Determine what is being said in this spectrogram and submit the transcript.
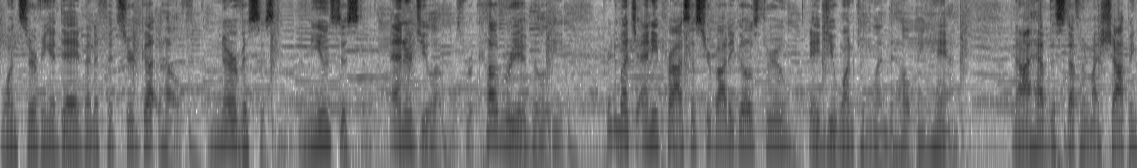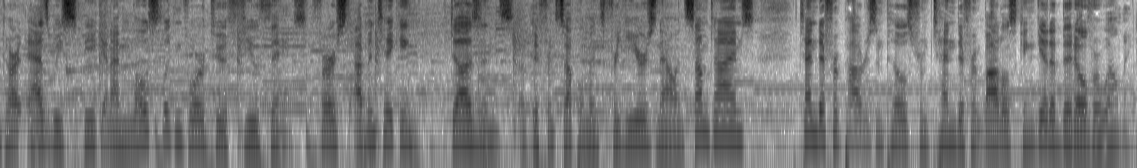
One serving a day benefits your gut health, nervous system, immune system, energy levels, recovery ability, pretty much any process your body goes through, AG1 can lend a helping hand. Now, I have this stuff in my shopping cart as we speak, and I'm most looking forward to a few things. First, I've been taking dozens of different supplements for years now, and sometimes 10 different powders and pills from 10 different bottles can get a bit overwhelming.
